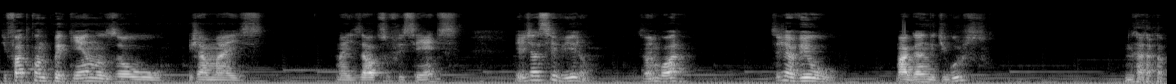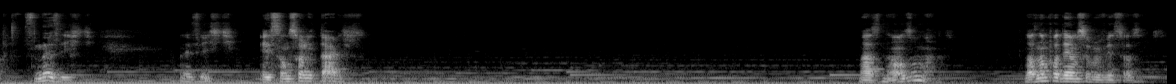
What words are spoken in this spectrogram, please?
De fato, quando pequenos ou já mais, mais autossuficientes, eles já se viram. Eles vão embora. Você já viu uma gangue de urso? Não, isso não existe. Não existe. Eles são solitários. Mas não os humanos. Nós não podemos sobreviver sozinhos.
